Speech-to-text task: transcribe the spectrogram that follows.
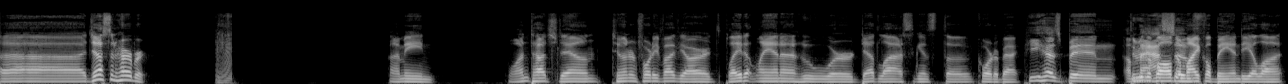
Uh, Justin Herbert. I mean, one touchdown, 245 yards. Played Atlanta, who were dead last against the quarterback. He has been a Threw massive, the ball to Michael Bandy a lot.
